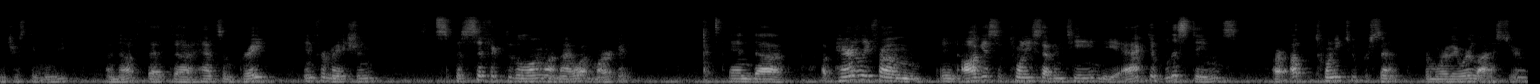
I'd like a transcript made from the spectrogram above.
interestingly enough, that uh, had some great information specific to the Longmont Niwot market. And uh, apparently, from in August of 2017, the active listings are up 22% from where they were last year,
